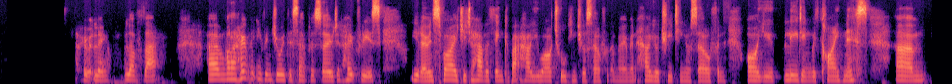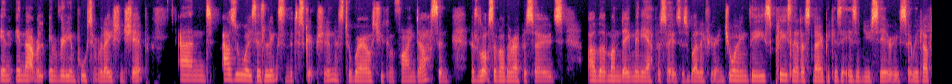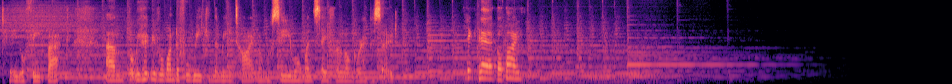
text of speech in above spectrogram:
Totally. Love that. Um, well, I hope that you've enjoyed this episode and hopefully it's, you know, inspired you to have a think about how you are talking to yourself at the moment, how you're treating yourself, and are you leading with kindness um, in in that re- in really important relationship. And as always, there's links in the description as to where else you can find us. And there's lots of other episodes, other Monday mini episodes as well. If you're enjoying these, please let us know because it is a new series. So we'd love to hear your feedback. Um, but we hope you have a wonderful week in the meantime, and we'll see you on Wednesday for a longer episode. Take care. Bye bye.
